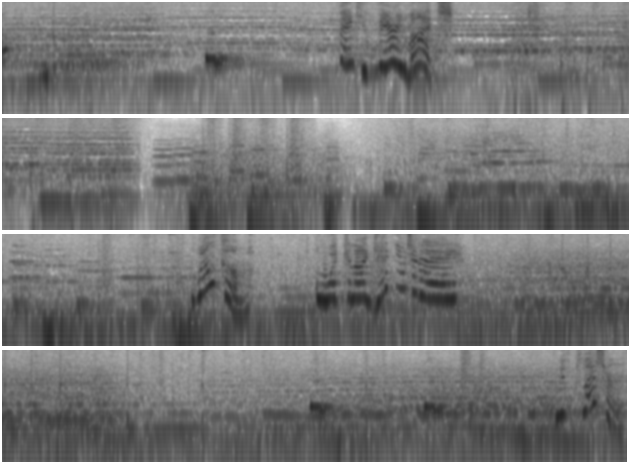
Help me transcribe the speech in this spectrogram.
Thank you very much. Welcome. What can I get you today? With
